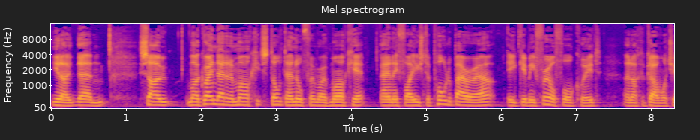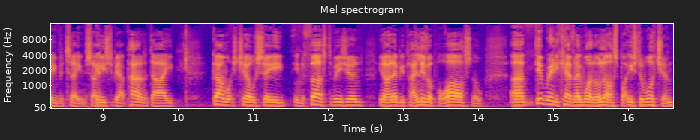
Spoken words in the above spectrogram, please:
You know, um, so my granddad had a market stall down North Road Market, and if I used to pull the barrow out, he'd give me three or four quid, and I could go and watch either team. So I used to be at a pound a day. Go and watch Chelsea in the first division. You know, they'd be playing Liverpool, Arsenal. Um, didn't really care if they won or lost, but I used to watch them.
